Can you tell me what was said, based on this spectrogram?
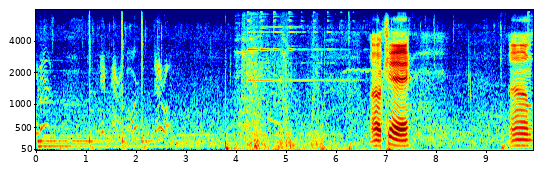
Orders. Imperator. Zero. Okay. Um,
